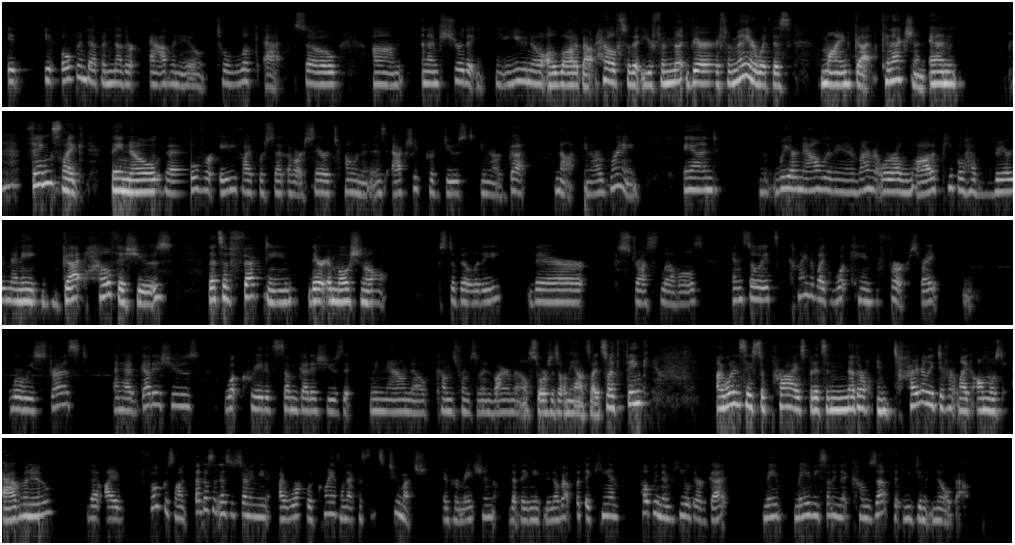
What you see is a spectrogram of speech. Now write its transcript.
it it opened up another avenue to look at. So um, and i'm sure that you know a lot about health so that you're familiar very familiar with this mind gut connection. And things like they know that over 85% of our serotonin is actually produced in our gut not in our brain. And we are now living in an environment where a lot of people have very many gut health issues that's affecting their emotional stability, their stress levels. And so it's kind of like what came first, right? Were we stressed and had gut issues? What created some gut issues that we now know comes from some environmental sources on the outside? So I think I wouldn't say surprise, but it's another entirely different, like almost avenue that I focus on. That doesn't necessarily mean I work with clients on that because it's too much information that they need to know about, but they can helping them heal their gut may maybe something that comes up that we didn't know about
